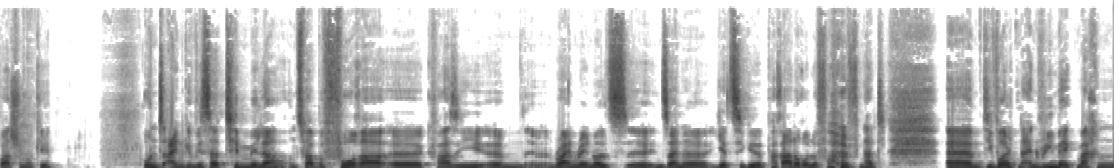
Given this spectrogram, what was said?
war schon okay. Und ein gewisser Tim Miller, und zwar bevor er äh, quasi ähm, Ryan Reynolds äh, in seine jetzige Paraderolle verholfen hat, äh, die wollten ein Remake machen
